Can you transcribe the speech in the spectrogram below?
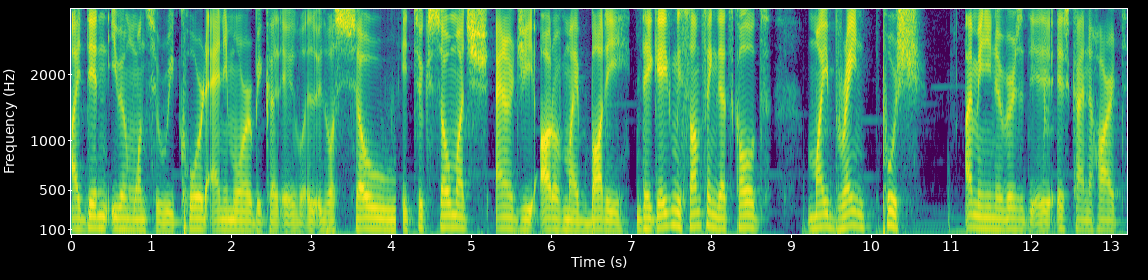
I didn't even want to record anymore because it, it was so, it took so much energy out of my body. They gave me something that's called my brain push. I mean, university is kind of hard.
